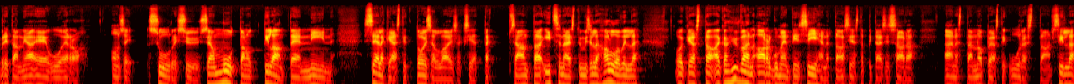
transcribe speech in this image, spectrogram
Britannia EU-ero, on se suuri syy. Se on muuttanut tilanteen niin selkeästi toisenlaiseksi, että se antaa itsenäistymiselle haluaville oikeastaan aika hyvän argumentin siihen, että asiasta pitäisi saada äänestää nopeasti uudestaan. Sillä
